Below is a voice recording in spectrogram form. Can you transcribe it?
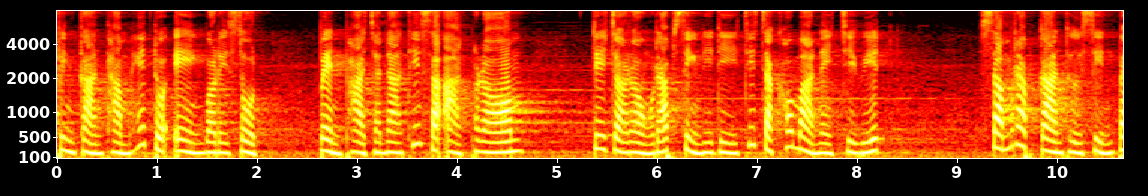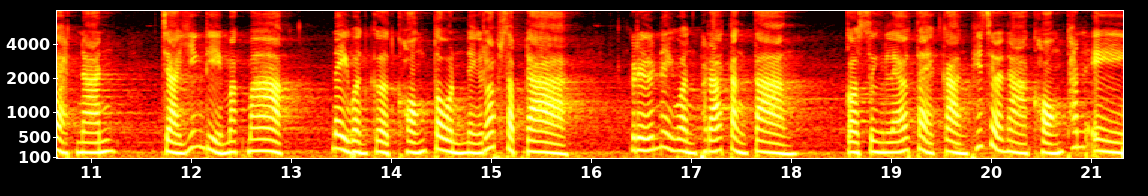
เป็นการทำให้ตัวเองบริสุทธิ์ เป็นภาชนะที่สะอาดพร้อม ที่จะรองรับสิ่งดีๆ ที่จะเข้ามาในชีวิตสำหรับการถือศีลแปดนั้น จะยิ่งดีมากๆ ในวันเกิดของตนในรอบสัปดาห์ หรือในวันพระต่างๆ ก็ซึ่งแล้วแต่การพิจารณาของท่านเอง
